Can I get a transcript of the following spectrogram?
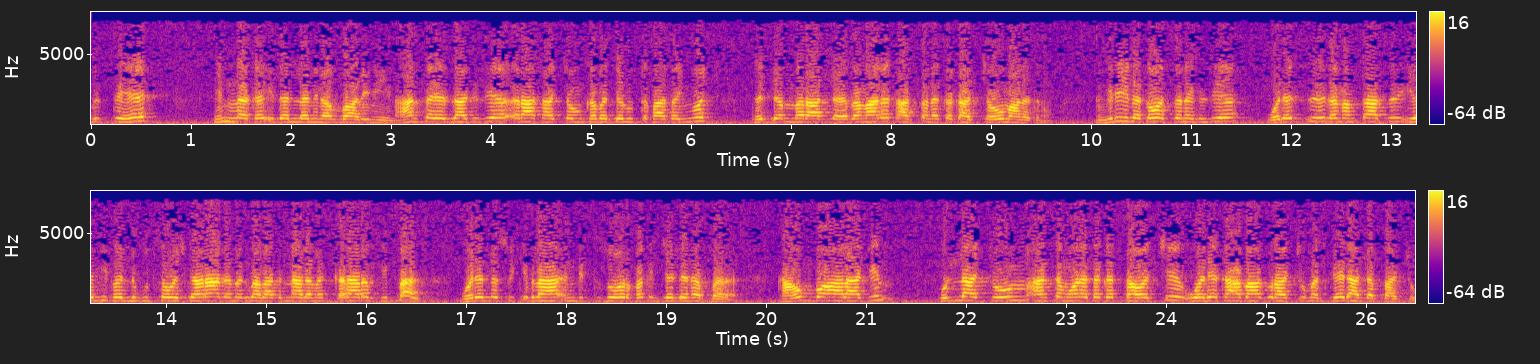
ብትሄድ ኢነከ ኢደን ለሚን አዛሊሚን አንተ የዛ ጊዜ ራሳቸውን ከበደሉት ጥፋተኞች ትደመራለህ በማለት አስጠነቀቃቸው ማለት ነው። እንግዲህ ለተወሰነ ጊዜ ወደዚህ ለመምጣት የሚፈልጉት ሰዎች ጋር ለመግባባትና ለመቀራረብ ሲባል ወደ እነሱ ቂብላ እንድትዞር ፈቅጀልህ ነበረ። ካሁን በኋላ ግን ሁላችሁም አንተም ሆነ ተከታዮች ወደ ካዕባ ዙራችሁ መስገድ አለባችሁ።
